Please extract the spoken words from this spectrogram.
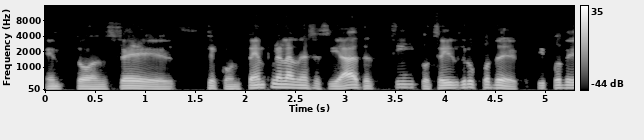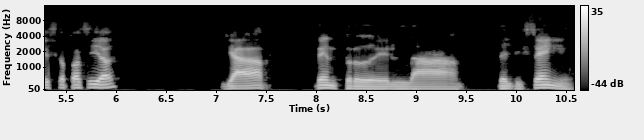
Entonces, se contemplan las necesidades de cinco o seis grupos de tipos de discapacidad ya dentro de la, del diseño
